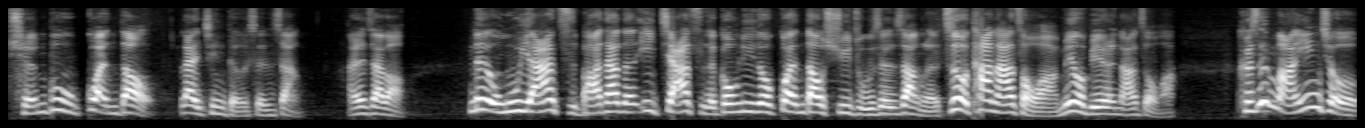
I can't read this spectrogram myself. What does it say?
全部灌到赖清德身上，还是在不？那个无牙子把他的一家子的功力都灌到虚竹身上了，只有他拿走啊，没有别人拿走啊。可是马英九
